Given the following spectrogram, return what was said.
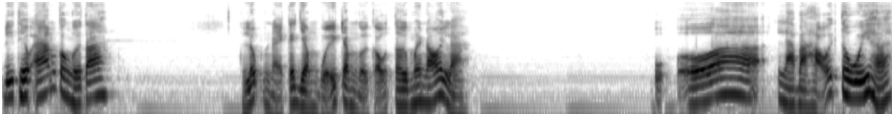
Đi theo ám con người ta. Lúc này cái dông quỷ trong người cậu Tư mới nói là, Ủa, là bà hỏi tôi hả?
